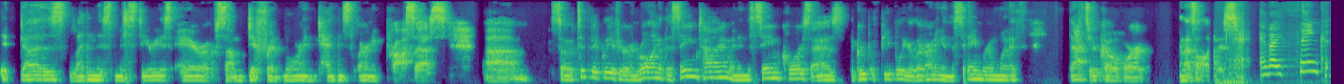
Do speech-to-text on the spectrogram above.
it does lend this mysterious air of some different, more intense learning process. Um, so typically, if you're enrolling at the same time and in the same course as the group of people you're learning in the same room with, that's your cohort. And that's all it is. And I think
